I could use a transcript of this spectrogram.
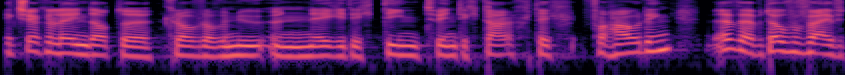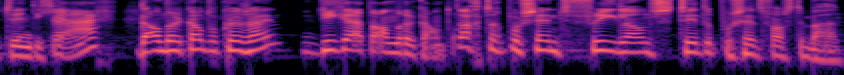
Ik zeg alleen dat, eh, ik geloof dat we nu een 90, 10, 20, 80 verhouding. eh, We hebben het over 25 jaar. De andere kant op kan zijn? Die gaat de andere kant op. 80% freelance, 20% vaste baan.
